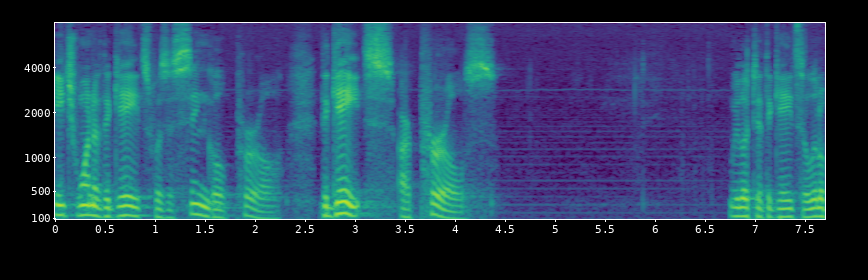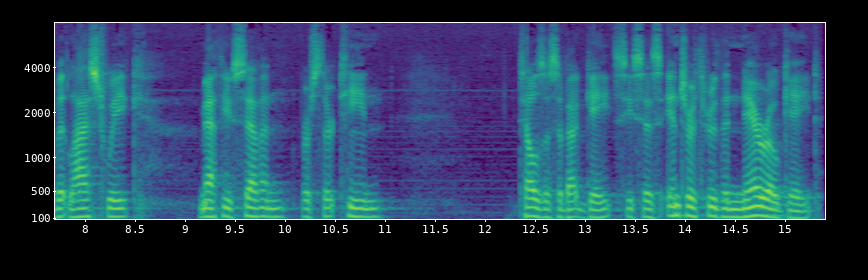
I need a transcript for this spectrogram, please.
Each one of the gates was a single pearl. The gates are pearls. We looked at the gates a little bit last week. Matthew 7, verse 13 tells us about gates. He says, Enter through the narrow gate.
